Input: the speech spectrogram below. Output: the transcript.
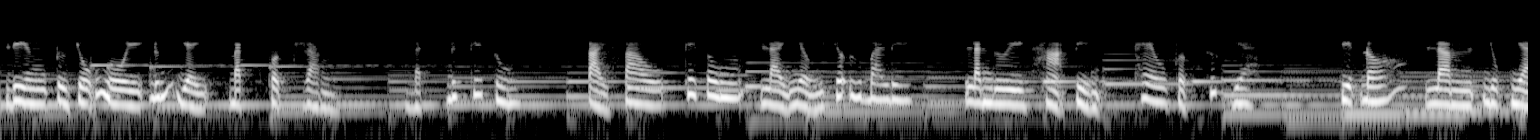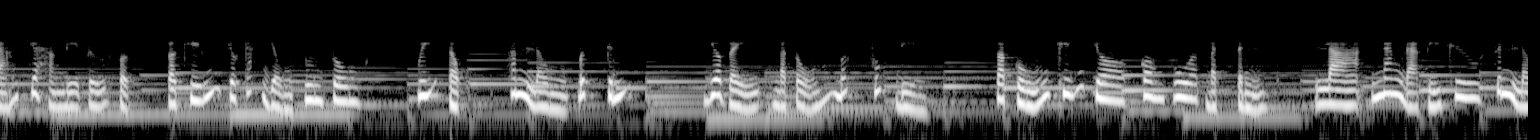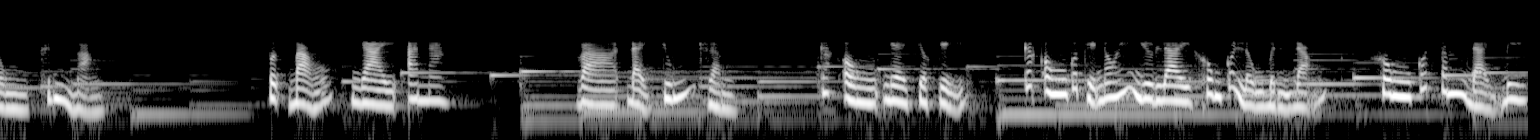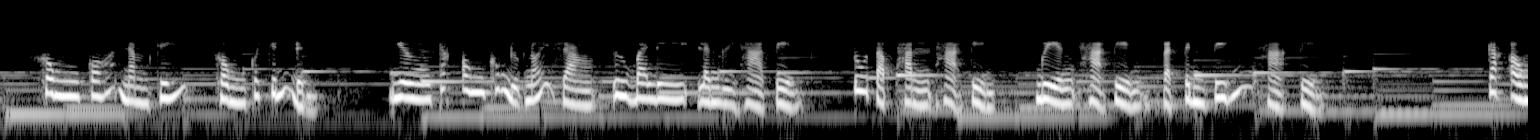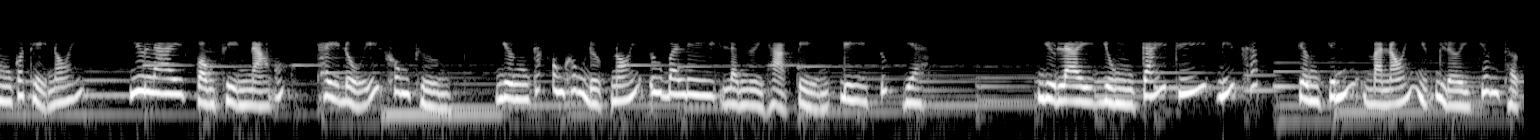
Liền từ chỗ ngồi đứng dậy, bạch phật rằng, bạch đức thế tôn, tại sao thế tôn lại nhận cho ư ba ly là người hạ tiện theo phật xuất gia? Việc đó làm nhục nhã cho hàng đệ tử phật và khiến cho các dòng phương tôn, quý tộc sanh lòng bất kính. Do vậy mà tổn mất phúc điền và cũng khiến cho con vua bạch tịnh là năng đà tỷ khưu sinh lòng khinh mạn phật bảo ngài a nan và đại chúng rằng, các ông nghe cho kỹ, các ông có thể nói như lai không có lòng bình đẳng, không có tâm đại bi không có năm trí không có chính định. Nhưng các ông không được nói rằng ưu ba ly là người hạ tiện, tu tập hành hạ tiện, nguyện hạ tiện và tinh tiến hạ tiện. Các ông có thể nói, như lai còn phiền não, thay đổi không thường. Nhưng các ông không được nói ưu ba ly là người hạ tiện đi xuất gia. Như lai dùng cái trí biết khắp chân chính mà nói những lời chân thật.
